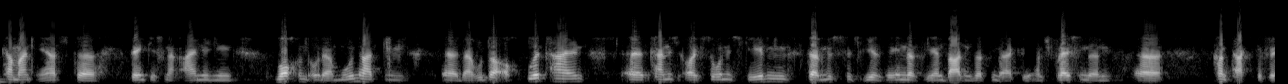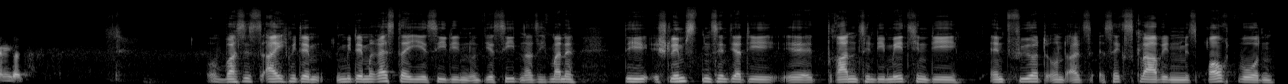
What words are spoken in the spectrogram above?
kann man erst, äh, denke ich, nach einigen Wochen oder Monaten äh, darüber auch urteilen äh, kann ich euch so nicht geben. Da müsstet ihr sehen, dass ihr in Baden-Württemberg die entsprechenden äh, Kontakte findet. Was ist eigentlich mit dem, mit dem Rest der Jesidinnen und Jesiden? Also ich meine, die schlimmsten sind ja die äh, dran, sind die Mädchen, die entführt und als Sexsklavinnen missbraucht wurden.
